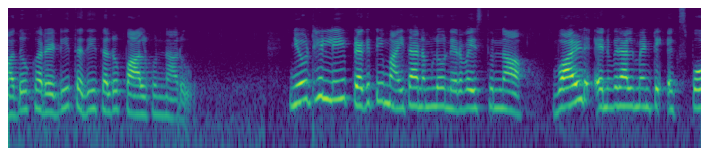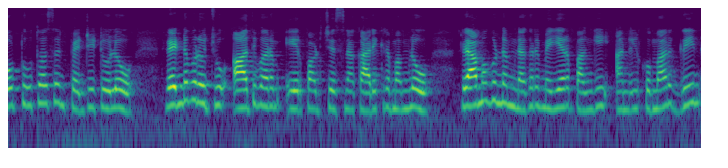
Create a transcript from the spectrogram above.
మధుకర్ రెడ్డి తదితరులు పాల్గొన్నారు. న్యూఢిల్లీ ప్రగతి మైదానంలో నిర్వహిస్తున్న world environment expo two thousand twenty టూలో రెండవ రోజు ఆదివారం ఏర్పాటు చేసిన కార్యక్రమంలో రామగుండం నగర mayor Pangi Anil Kumar green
